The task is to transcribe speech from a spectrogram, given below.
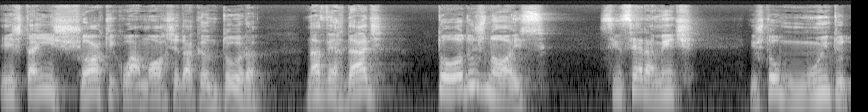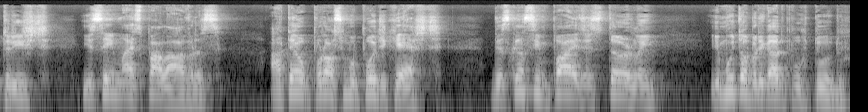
está em choque com a morte da cantora. Na verdade, todos nós. Sinceramente, estou muito triste e sem mais palavras. Até o próximo podcast. Descanse em paz, Sterling, e muito obrigado por tudo.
